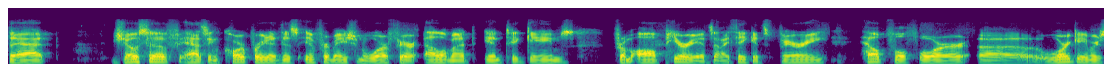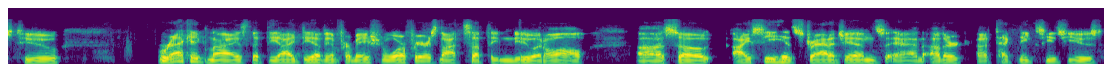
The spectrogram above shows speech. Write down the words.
that Joseph has incorporated this information warfare element into games from all periods, and I think it's very helpful for uh, wargamers to recognize that the idea of information warfare is not something new at all. Uh, so I see his stratagems and other uh, techniques he's used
